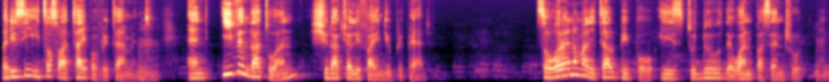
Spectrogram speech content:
But you see, it's also a type of retirement. Mm-hmm. And even that one should actually find you prepared. So, what I normally tell people is to do the 1% rule. Mm-hmm.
